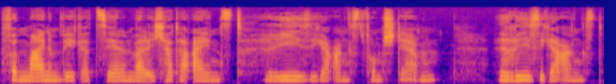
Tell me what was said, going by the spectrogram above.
von meinem Weg erzählen, weil ich hatte einst riesige Angst vorm Sterben. Riesige Angst.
